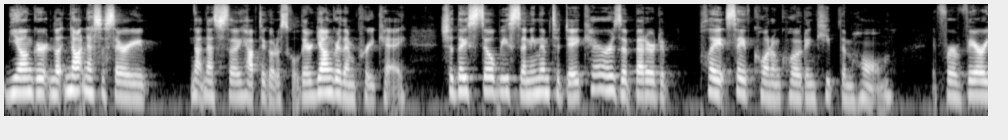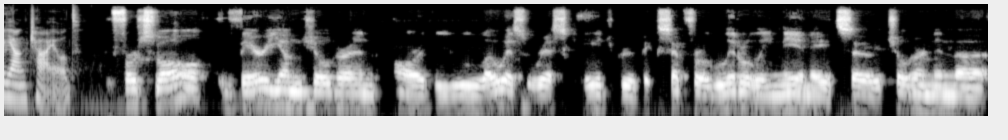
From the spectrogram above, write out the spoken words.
younger, not necessarily not necessarily have to go to school. They're younger than pre-K. Should they still be sending them to daycare, or is it better to play it safe, quote unquote, and keep them home for a very young child? First of all, very young children are the lowest risk age group, except for literally neonates. So, children in the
